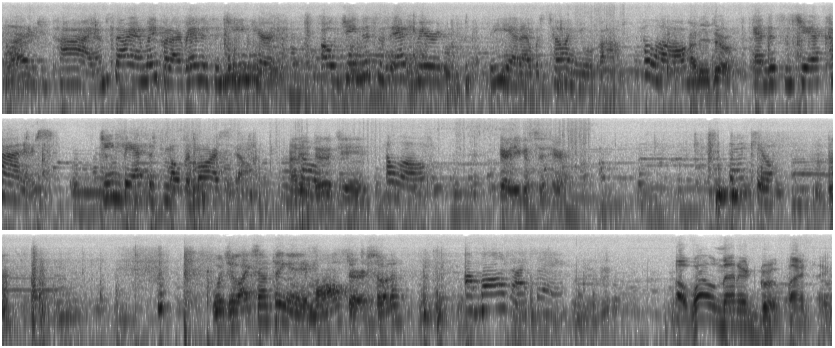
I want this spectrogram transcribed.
Marge. Hi, I'm sorry I'm late, but I ran into Jean here. Oh, Jean, this is Ed Reardon, the Ed I was telling you about. Hello. How do you do? And this is Jack Connors. Jean Bassett from over at Morrisville. How do you do, Jean? Hello. Here, you can sit here. Thank you. Mm-hmm. Would you like something? A malt or a soda? A malt, I think. Mm-hmm. A well-mannered group, aren't they?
